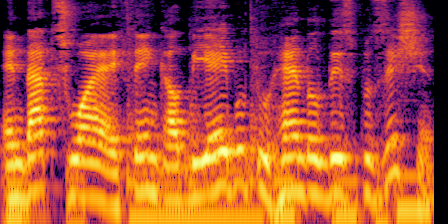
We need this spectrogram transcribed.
and that's why I think I'll be able to handle this position.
